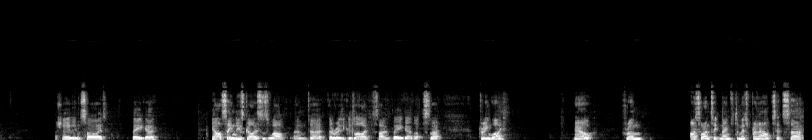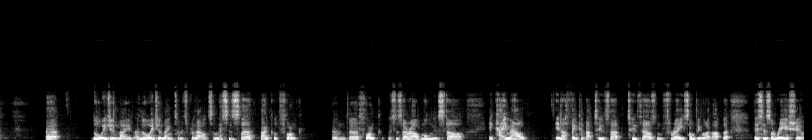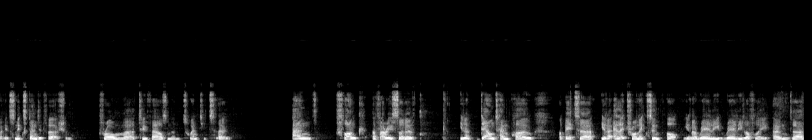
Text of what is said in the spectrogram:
I'll show you the inside. There you go. Yeah, I've seen these guys as well, and uh, they're really good live. So there you go. That's uh, Dreamwife. Now, from Icelandic names to mispronounce. It's a, a Norwegian name, a Norwegian name to mispronounce. And this is a band called Flunk. And uh, Flunk, this is their album Morning Star. It came out in, I think, about two, 2003, something like that. But this is a reissue and it's an extended version from uh, 2022. And Flunk, a very sort of, you know, down tempo, a bit, uh, you know, electronic synth pop, you know, really, really lovely. And uh,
